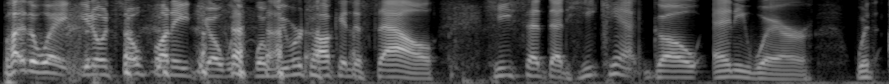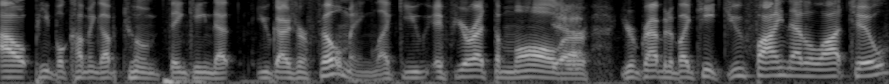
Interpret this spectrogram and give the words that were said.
By the way, you know it's so funny, Joe. When we were talking to Sal, he said that he can't go anywhere without people coming up to him thinking that you guys are filming. Like you, if you're at the mall Yeah. or you're grabbing a bite to eat. Do you find that a lot too?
